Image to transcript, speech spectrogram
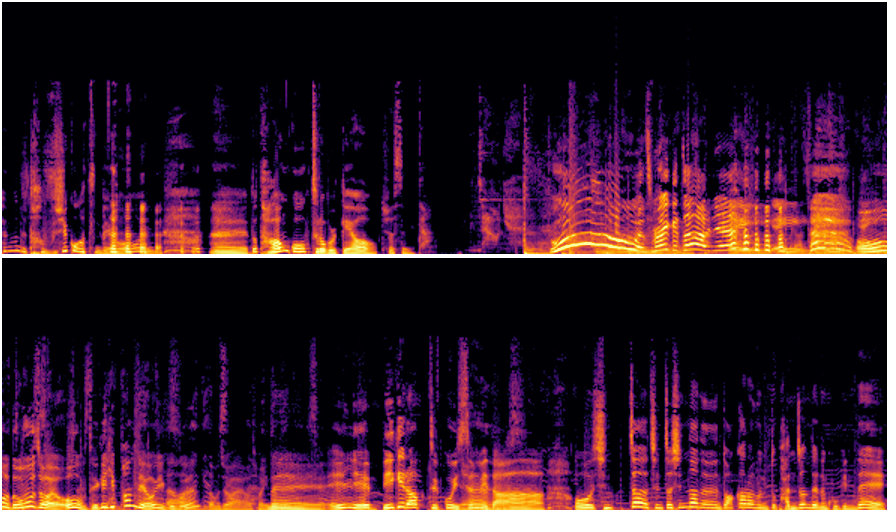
팬분들 다 우실 것 같은데요. 네. 또 다음 곡 들어볼게요. 좋습니다. 우! Let's break it down, yeah! 어, 너무 좋아요. 어, 되게 힙한데요, 이 곡은? 아, 너무 좋아요. 저희. 네, 에일리의 Big It Up 듣고 있습니다. 어, 진짜, 진짜 신나는, 또 아까랑은 또 반전되는 곡인데,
